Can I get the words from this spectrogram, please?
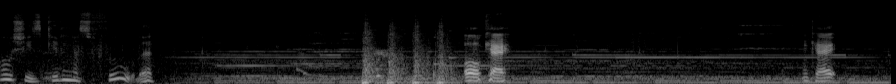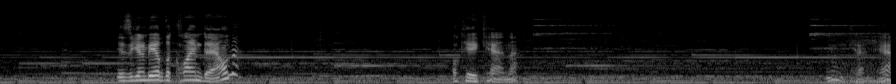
Oh, she's giving us food. Okay. Okay. Is he gonna be able to climb down? Okay, can. Okay, mm, yeah.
